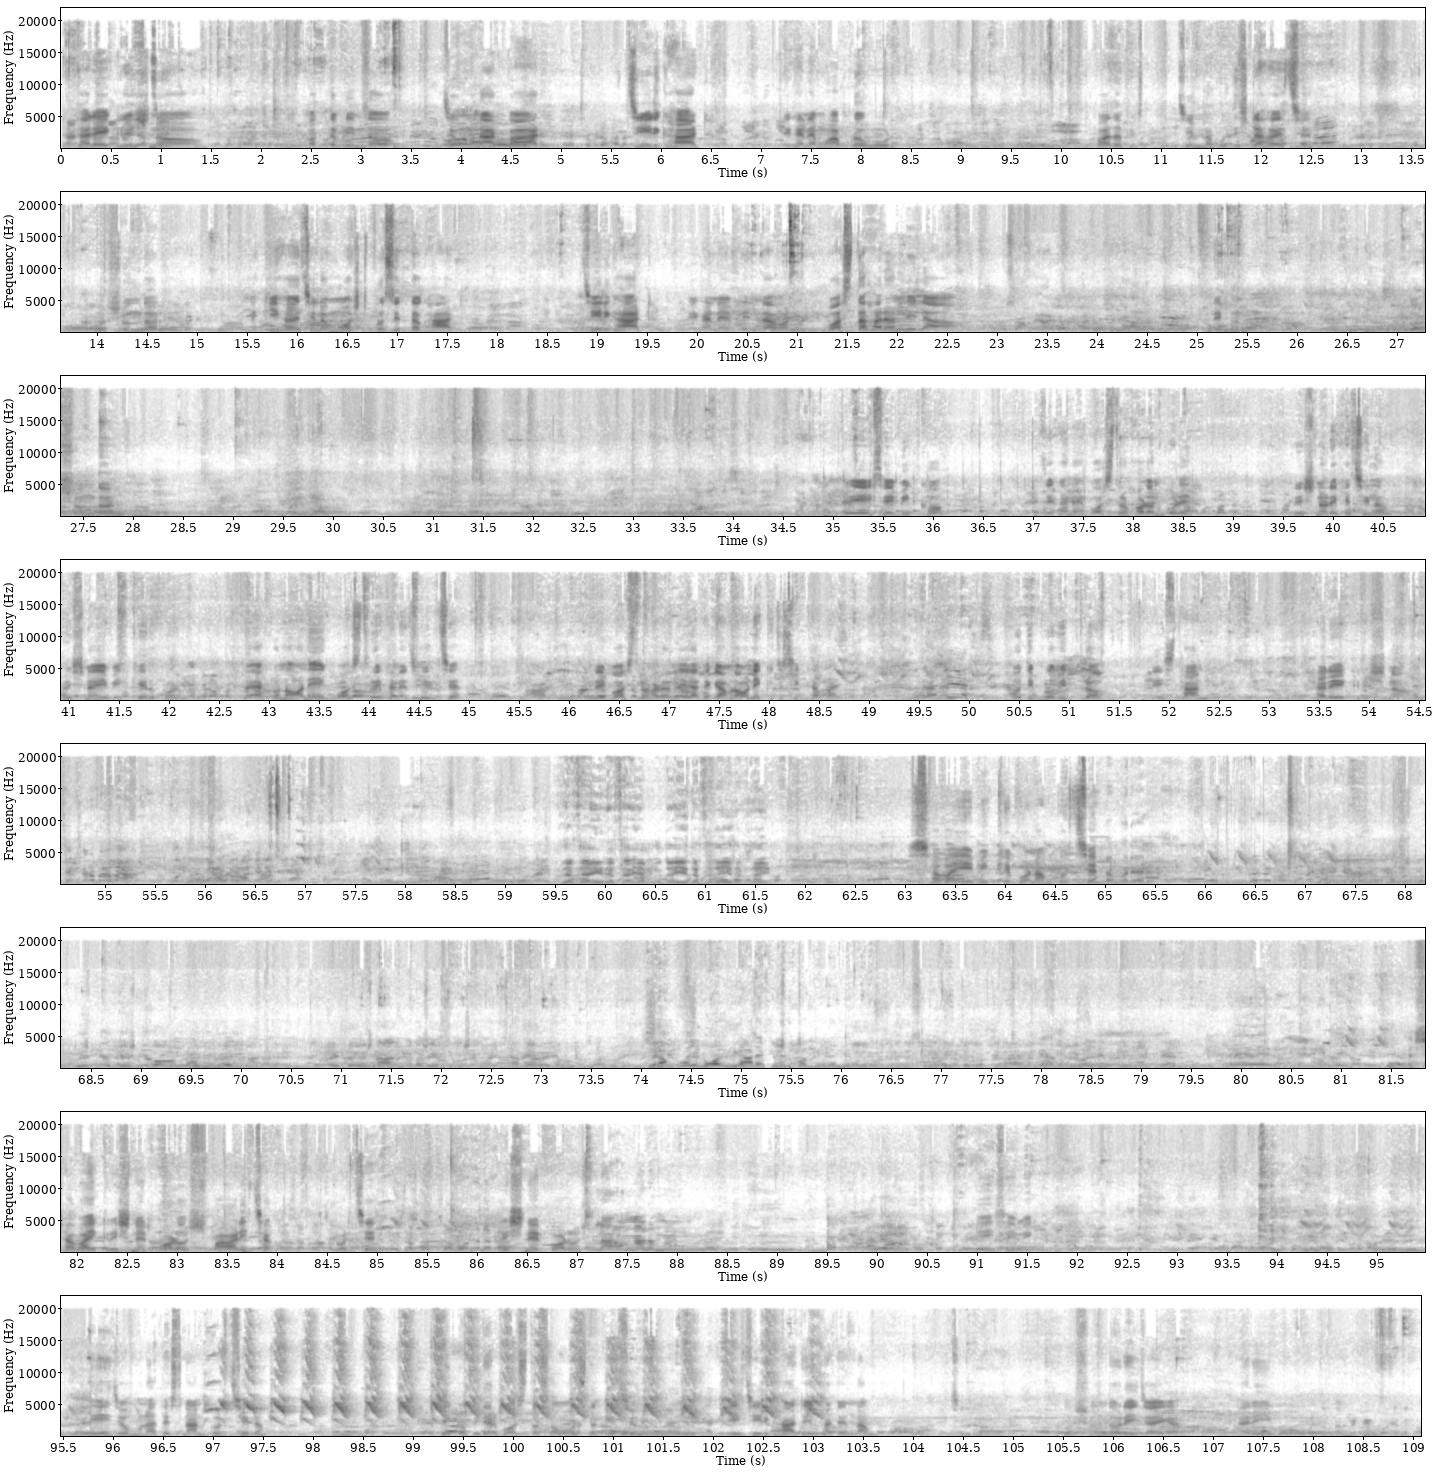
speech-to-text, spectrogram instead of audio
হরে কৃষ্ণ। ভক্তবৃন্দ, যমুনার পাড়, চিরঘাট, এখানে মহাপ্রভুর পাদ চিহ্ন প্রতিষ্ঠা হয়েছে। খুব সুন্দর। মানে কি হয়েছিল? মোস্ট প্রসিদ্ধ ঘাট। চিরঘাট, এখানে বৃন্দাবন, বস্ত্রহরণ লীলা। দেখুন, খুব সুন্দর। তো এই সেই বৃক্ষ যেখানে বস্ত্র হরণ করে কৃষ্ণ রেখেছিল, কৃষ্ণ এই বৃক্ষের উপর। তো এখনও অনেক বস্ত্র এখানে ঝুলছে। সেই বস্ত্র হরণ লীলা থেকে আমরা অনেক কিছু শিক্ষা পাই। জানেন? অতি পবিত্র এই স্থান। হরে কৃষ্ণ। সবাই এই বৃক্ষে প্রণাম করছে सब कुछ बोल दिया अरे पेड़ को मेरे लिए তো সবাই কৃষ্ণের পরশ পাওয়ার ইচ্ছা করছে কৃষ্ণের পরশ যমুনাতে স্নান করছিল সেই গোপীদের বস্ত্র সমস্ত কিছু। এই চিরঘাট এই ঘাটের নাম। খুব সুন্দর এই জায়গা। আর বল।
